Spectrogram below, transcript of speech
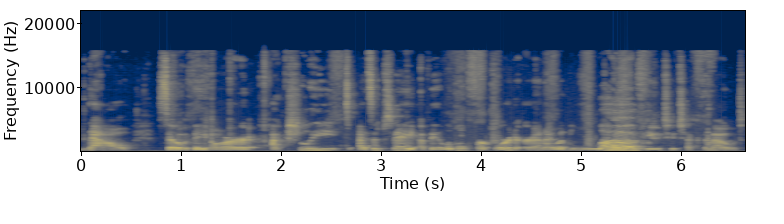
now. So they are actually, as of today, available for order and I would love you to check them out.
